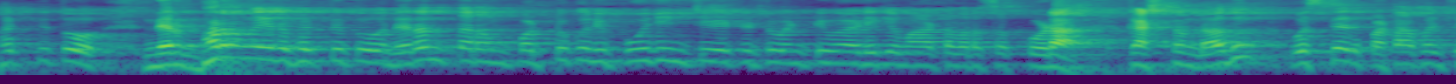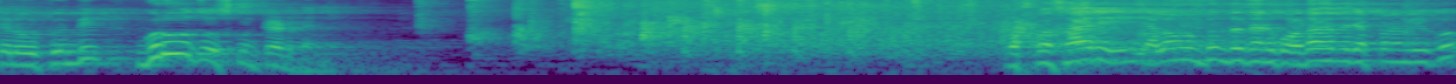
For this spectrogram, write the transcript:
భక్తితో నిర్భరమైన భక్తితో నిరంతరం పట్టుకుని పూజించేటటువంటి వాడికి మాట వరసకు కూడా కష్టం రాదు. వస్తే అది పటాపంచలు అవుతుంది గురువు చూసుకుంటాడు దాన్ని. ఒక్కోసారి ఎలా ఉంటుందో దానికి ఉదాహరణ చెప్పనా మీకు?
